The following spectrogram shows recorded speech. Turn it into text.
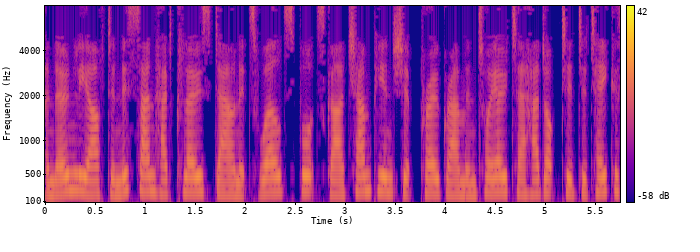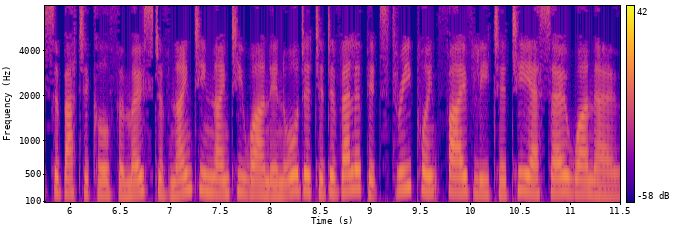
and only after Nissan had closed down its World Sportscar Championship program and Toyota had opted to take a sabbatical for most of 1991 in order to develop its 3.5-litre TS010.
